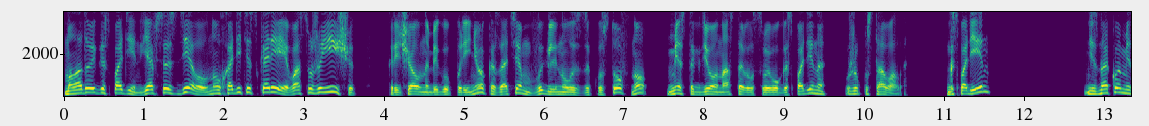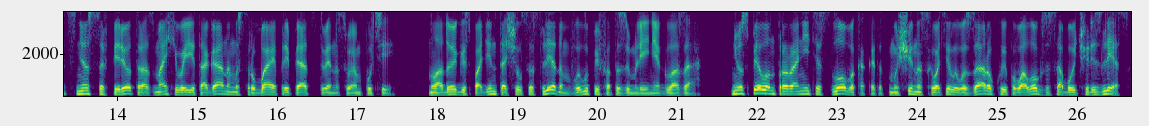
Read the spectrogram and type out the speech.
«Молодой господин, я все сделал, но уходите скорее, вас уже ищут!» кричал на бегу паренек, а затем выглянул из-за кустов, но место, где он оставил своего господина, уже пустовало. «Господин?» Незнакомец снесся вперед, размахивая ятаганом и срубая препятствия на своем пути. Молодой господин тащился следом, вылупив от изумления глаза. Не успел он проронить и слова, как этот мужчина схватил его за руку и поволок за собой через лес.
